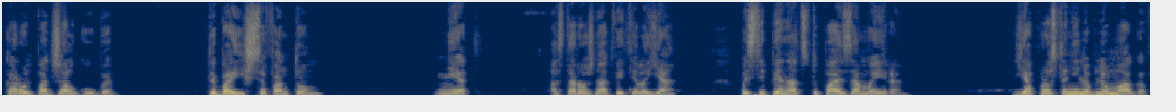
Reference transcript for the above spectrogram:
Король поджал губы. «Ты боишься, фантом?» «Нет», — осторожно ответила я, постепенно отступая за Мейра. «Я просто не люблю магов.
